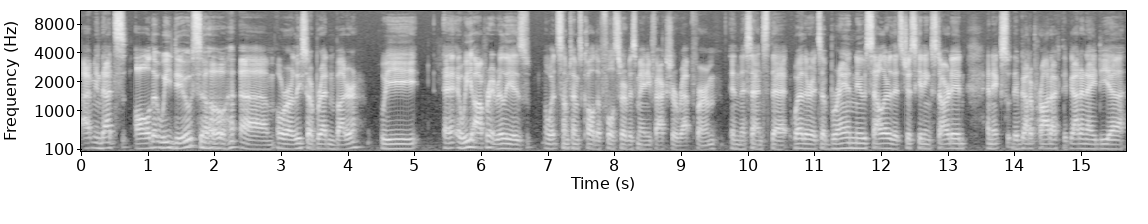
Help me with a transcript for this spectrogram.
I mean, that's all that we do. So, um, or at least our bread and butter. We uh, we operate really as what's sometimes called a full service manufacturer rep firm in the sense that whether it's a brand new seller that's just getting started and they've got a product, they've got an idea,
